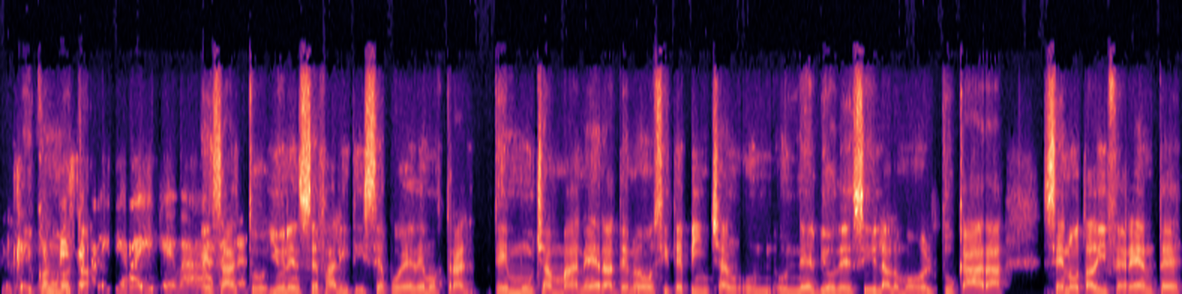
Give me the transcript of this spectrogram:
y cuando una encefalitis ahí que va. Exacto, y una encefalitis se puede demostrar de muchas maneras. De nuevo, si te pinchan un, un nervio de sila, a lo mejor tu cara se nota diferente.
